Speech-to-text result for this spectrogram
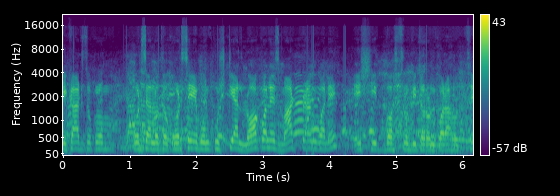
এই কার্যক্রম পরিচালিত করছে এবং কুষ্টিয়ার ল কলেজ মাঠ প্রাঙ্গণে এই শীতবস্ত্র বিতরণ করা হচ্ছে।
